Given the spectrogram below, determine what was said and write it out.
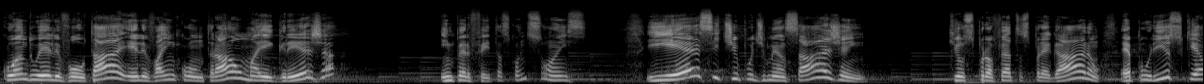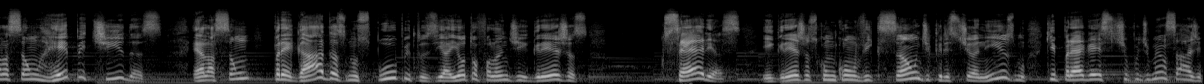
quando Ele voltar, Ele vai encontrar uma igreja em perfeitas condições. E esse tipo de mensagem que os profetas pregaram, é por isso que elas são repetidas, elas são pregadas nos púlpitos, e aí eu estou falando de igrejas sérias, igrejas com convicção de cristianismo que prega esse tipo de mensagem.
